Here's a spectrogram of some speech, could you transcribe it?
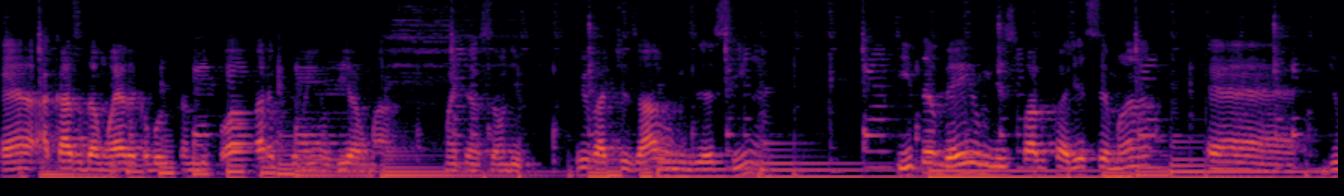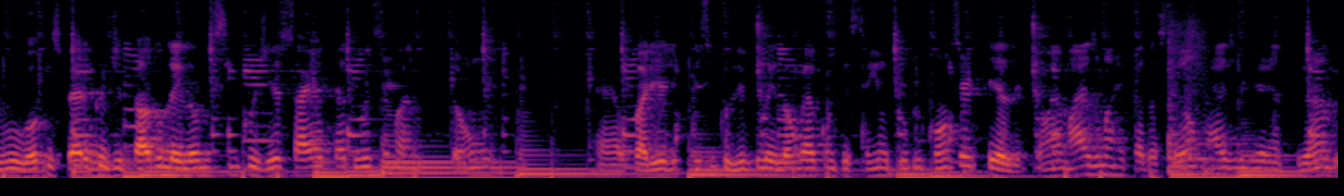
É, a Casa da Moeda acabou ficando de fora, que também havia uma, uma intenção de privatizar, vamos dizer assim, né? E também o ministro Fábio Faria, semana, é, divulgou que espera que o edital do leilão do 5G saia até duas semanas. Então, o Faria disse, inclusive, o leilão vai acontecer em outubro com certeza. Então, é mais uma arrecadação, mais um dinheiro entrando,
